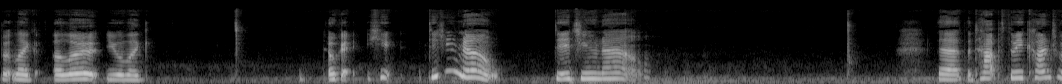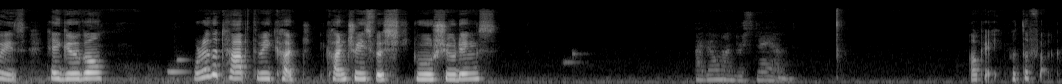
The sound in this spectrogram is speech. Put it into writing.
But like, alert, you like. Okay, he, did you know? Did you know? That the top three countries. Hey Google, what are the top three co- countries for school shootings? I don't understand. Okay, what the fuck?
